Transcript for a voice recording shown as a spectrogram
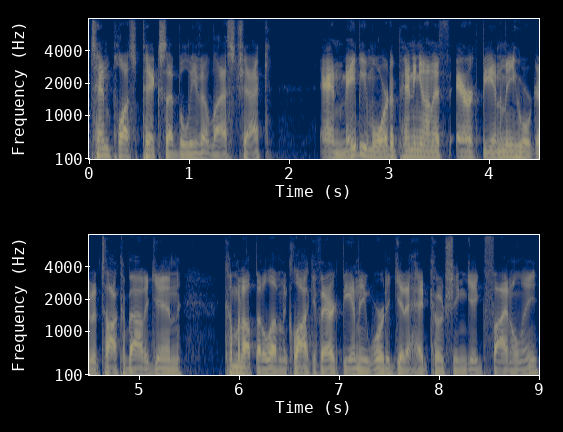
ten plus picks, I believe, at last check, and maybe more, depending on if Eric Bieniemy, who we're going to talk about again coming up at eleven o'clock, if Eric Bieniemy were to get a head coaching gig finally,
